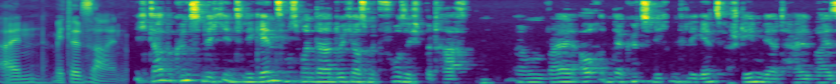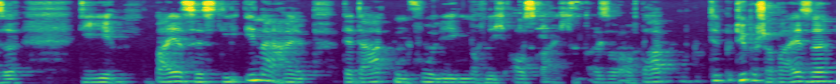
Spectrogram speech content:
ein Mittel sein. Ich glaube, künstliche Intelligenz muss man da durchaus mit Vorsicht betrachten, ähm, weil auch in der künstlichen Intelligenz verstehen wir teilweise die Biases, die innerhalb der Daten vorliegen, noch nicht ausreichend. Also auch da typischerweise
